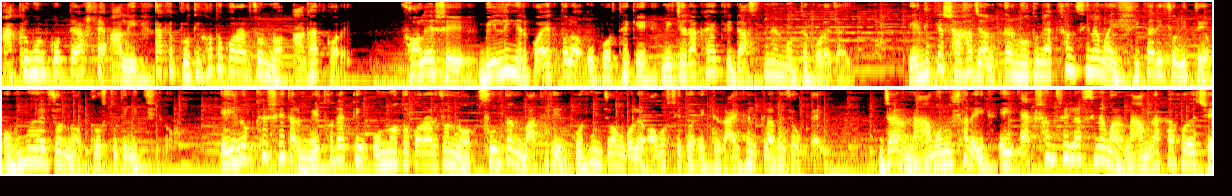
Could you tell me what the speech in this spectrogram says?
আক্রমণ করতে আসলে আলী তাকে প্রতিহত করার জন্য আঘাত করে। ফলে সে বিল্ডিংয়ের কয়েকতলা উপর থেকে নিচে রাখা একটি ডাস্টবিনের মধ্যে পড়ে যায়। এদিকে শাহজাহান তার নতুন অ্যাকশন সিনেমায় শিকারী চরিত্রে অভিনয়ের জন্য প্রস্তুতি নিচ্ছিল। এই লক্ষ্যে সে তার মেথড অ্যাক্টিং উন্নত করার জন্য সুলতান বাথেরির গহীন জঙ্গলে অবস্থিত একটি রাইফেল ক্লাবে যোগ দেয়, যার নাম অনুসারেই এই অ্যাকশন থ্রিলার সিনেমার নাম রাখা হয়েছে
